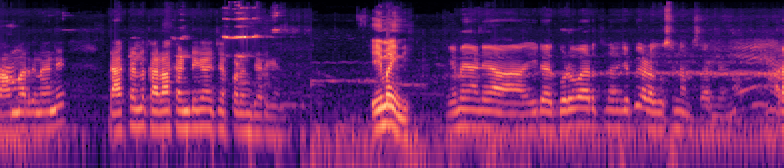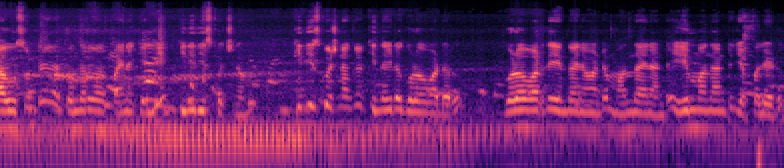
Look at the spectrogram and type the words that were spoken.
బామ్మర్దినని డాక్టర్లు కళాఖండిగా చెప్పడం జరిగింది. ఏమైంది? ఏమైందండి ఈడ గొడవ ఆడుతుందని చెప్పి అక్కడ కూర్చున్నాం సార్ మేము. అక్కడ కూర్చుంటే తొందరగా పైనకి వెళ్ళి కింది తీసుకొచ్చినాము. కింది తీసుకొచ్చినాక కింద ఇట గొడవ పడ్డారు. గొడవ పడితే ఏం అంటే మందు అయినా అంటే ఏం మందు అంటే చెప్పలేడు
